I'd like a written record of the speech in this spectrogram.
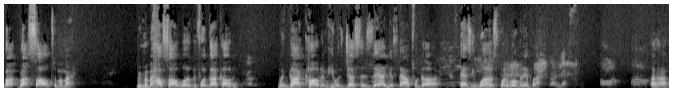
brought, brought Saul to my mind. Remember how Saul was before God called him? When God called him, he was just as zealous now for God as he was for the Roman Empire. Uh-huh.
